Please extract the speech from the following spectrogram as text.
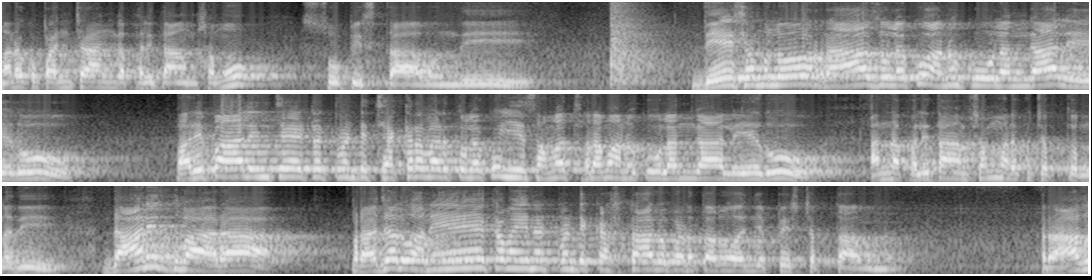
మనకు పంచాంగ ఫలితాంశము చూపిస్తూ ఉంది దేశంలో రాజులకు అనుకూలంగా లేదు పరిపాలించేటటువంటి చక్రవర్తులకు ఈ సంవత్సరం అనుకూలంగా లేదు అన్న ఫలితాంశం మనకు చెప్తున్నది దాని ద్వారా ప్రజలు అనేకమైనటువంటి కష్టాలు పడతారు అని చెప్పేసి చెప్తా ఉన్నాడు రాజు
